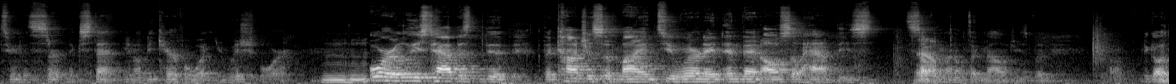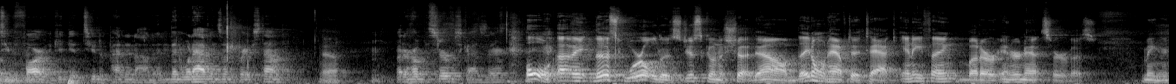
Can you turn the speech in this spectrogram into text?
to a certain extent. You know, be careful what you wish for, Mm-hmm. or at least have this the the conscious of mind to learn it, and then also have these supplemental technologies. But you know, if you go too far, you could get too dependent on it, and then what happens when it breaks down? Yeah. Better hope the service guy's there. Oh, I mean, this world is just going to shut down. They don't have to attack anything but our internet service. I mean,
